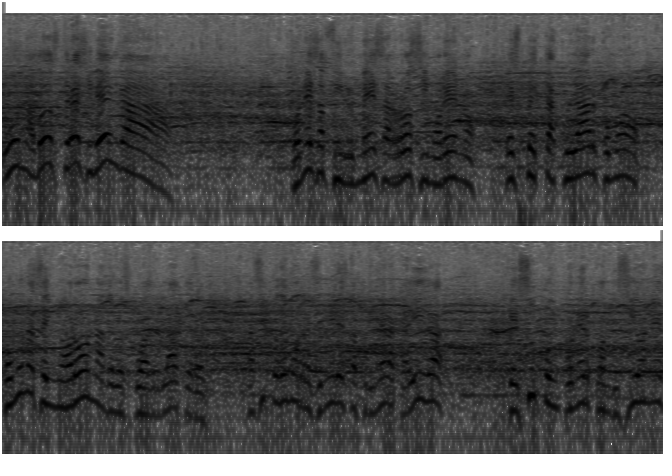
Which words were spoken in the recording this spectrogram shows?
Una, dos, tres y venga. Con esa firmeza Rosy Moreno. Espectacular como, como una señorona de los cuadriláteros. Así podemos resumir esta primera caída que supo imponer condiciones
